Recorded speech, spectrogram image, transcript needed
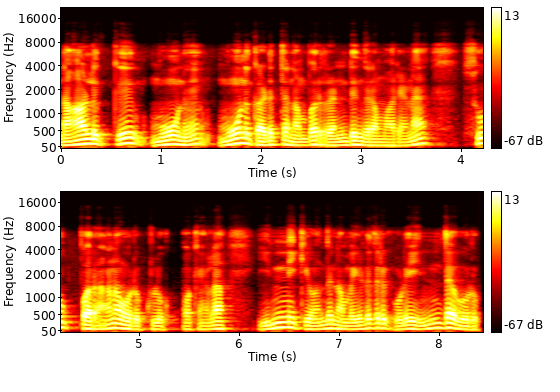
நாலுக்கு மூணு மூணுக்கு அடுத்த நம்பர் ரெண்டுங்கிற மாதிரியான சூப்பரான ஒரு க்ளூ ஓகேங்களா இன்றைக்கி வந்து நம்ம எடுத்துருக்கக்கூடிய இந்த ஒரு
